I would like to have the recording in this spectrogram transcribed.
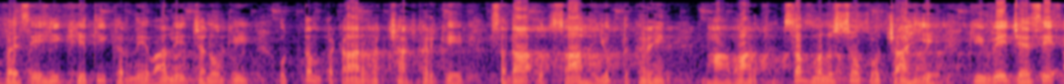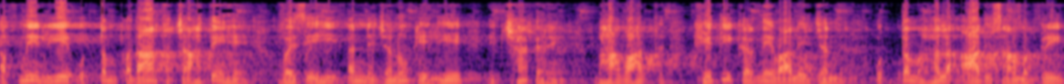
वैसे ही खेती करने वाले जनों की उत्तम प्रकार रक्षा करके सदा उत्साह युक्त करें। भावार्थ। सब मनुष्यों को चाहिए कि वे जैसे अपने लिए उत्तम पदार्थ चाहते हैं, वैसे ही अन्य जनों के लिए इच्छा करें। भावार्थ, खेती करने वाले जन, उत्तम हल आदि सामग्री,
